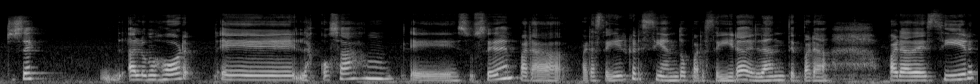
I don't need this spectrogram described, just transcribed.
Entonces, a lo mejor eh, las cosas eh, suceden para, para, seguir creciendo, para seguir adelante, para, para decir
